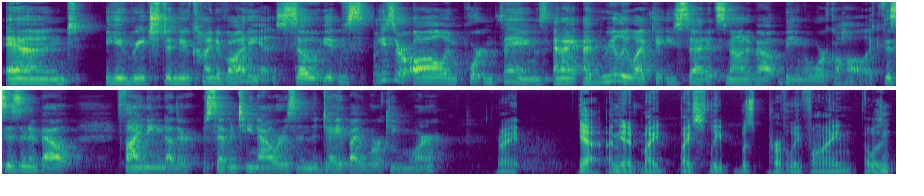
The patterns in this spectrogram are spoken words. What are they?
and you reached a new kind of audience. So it was these are all important things. And I, I really like that you said it's not about being a workaholic. This isn't about finding another 17 hours in the day by working more. Right. Yeah. I mean, my my sleep was perfectly fine. I wasn't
